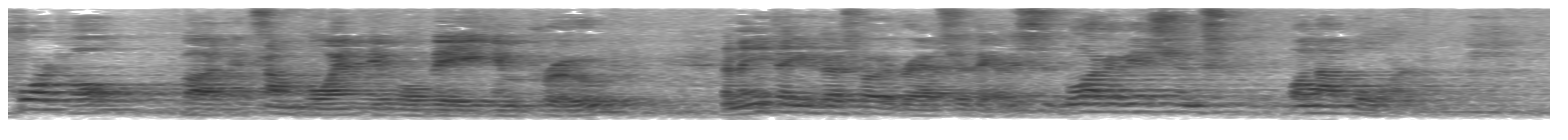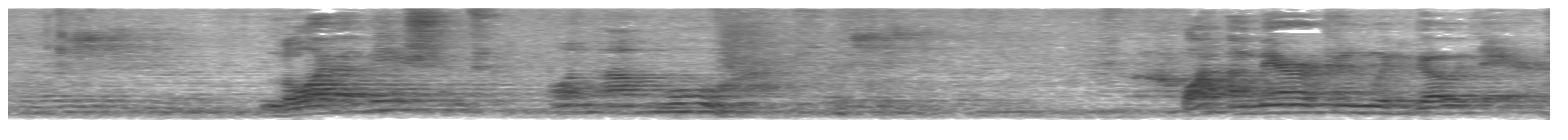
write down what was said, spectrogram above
porthole, but at some point it will be improved. The main thing is those photographs are there. This is Blagoveshchensk on Amur. Blagoveshchensk on Amur. What American would go there?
